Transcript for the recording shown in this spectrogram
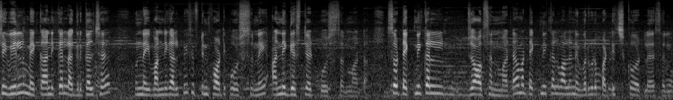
సివిల్ మెకానికల్ అగ్రికల్చర్ ఉన్నాయి. ఇవన్నీ కలిపి ఫిఫ్టీన్ ఫార్టీ పోస్ట్స్ ఉన్నాయి. అన్ని గెస్టెడ్ పోస్ట్స్ అనమాట సో టెక్నికల్ జాబ్స్ అనమాట మా టెక్నికల్ వాళ్ళని ఎవరు కూడా పట్టించుకోవట్లేదు అసలు.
